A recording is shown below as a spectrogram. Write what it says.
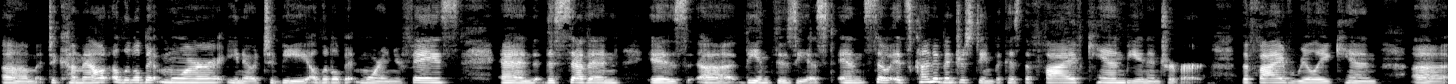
um, to come out a little bit more, you know, to be a little bit more in your face. And the seven is uh, the enthusiast. And so it's kind of interesting because the five can be an introvert. The five really can, uh,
